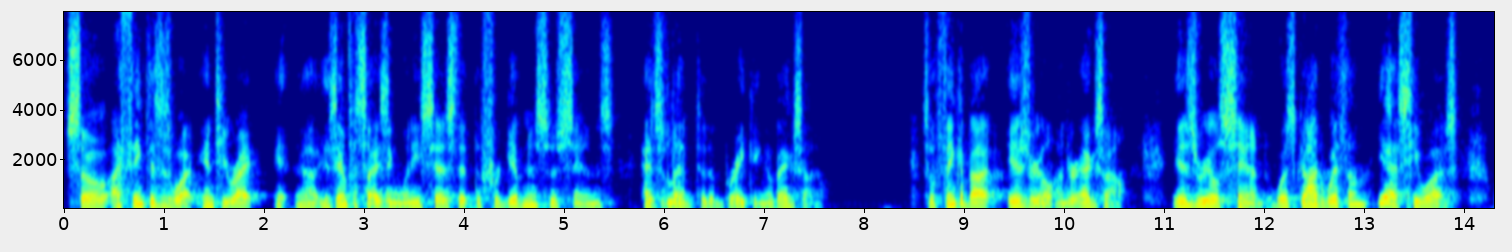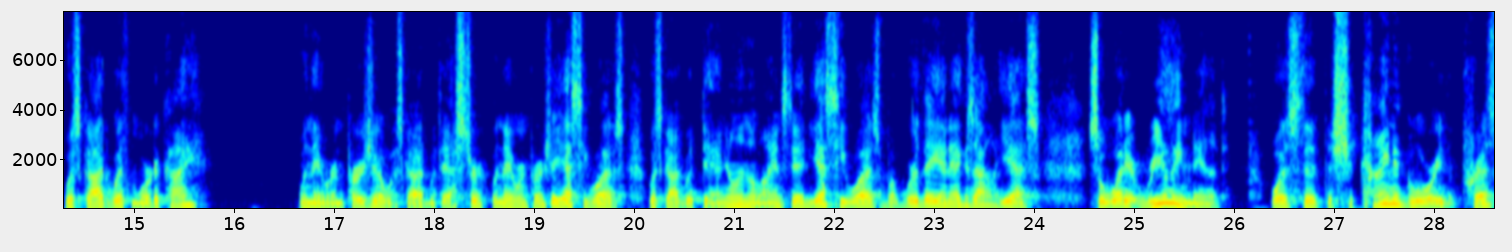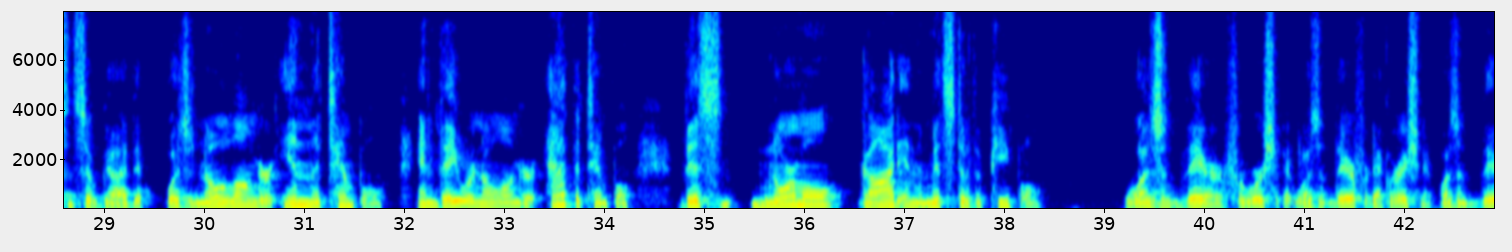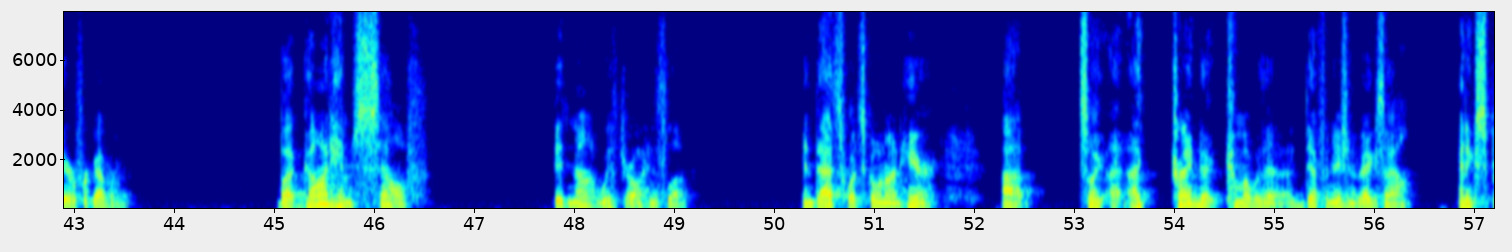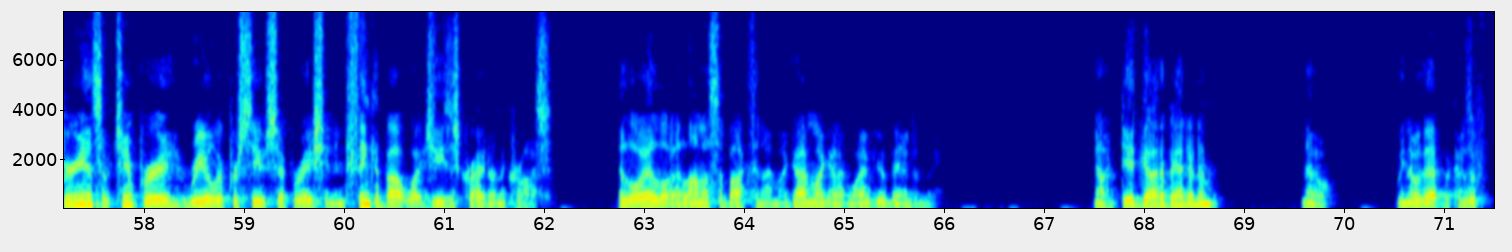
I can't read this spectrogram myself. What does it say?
So I think this is what N.T. Wright uh, is emphasizing when he says that the forgiveness of sins has led to the breaking of exile. So think about Israel under exile. Israel sinned. Was God with them? Yes, he was. Was God with Mordecai when they were in Persia? Was God with Esther when they were in Persia? Yes, he was. Was God with Daniel in the lion's den? Yes, he was. But were they in exile? Yes. So what it really meant was that the Shekinah glory, the presence of God that was no longer in the temple and they were no longer at the temple, this normal God in the midst of the people wasn't there for worship. It wasn't there for declaration. It wasn't there for government. But God himself did not withdraw his love. And that's what's going on here. Uh, so I, I, trying to come up with a definition of exile, an experience of temporary, real, or perceived separation. And think about what Jesus cried on the cross. Eloi, Eloi, lama sabachthani. My God, my God, why have you abandoned me? Now, did God abandon him? No. We know that because of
